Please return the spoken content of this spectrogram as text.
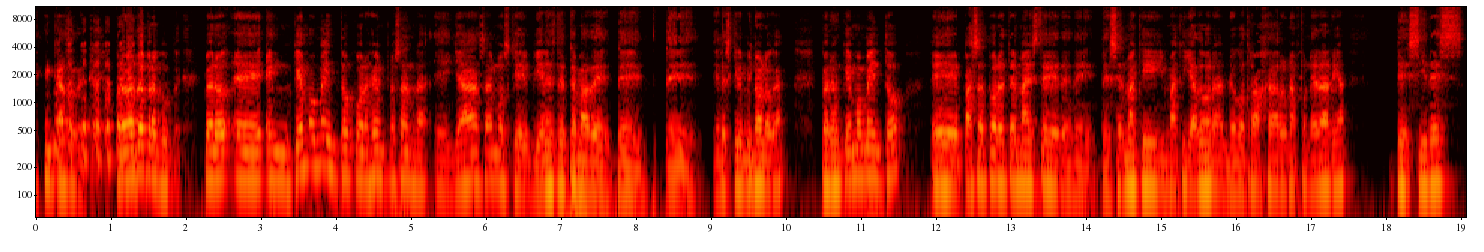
en caso de. Pero no te preocupes. Pero eh, ¿en qué momento, por ejemplo, Sandra, eh, ya sabemos que vienes del tema de, de, eres criminóloga, pero ¿en qué momento eh, pasas por el tema este de, de, ser maqui- maquilladora, luego trabajar una funeraria, decides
